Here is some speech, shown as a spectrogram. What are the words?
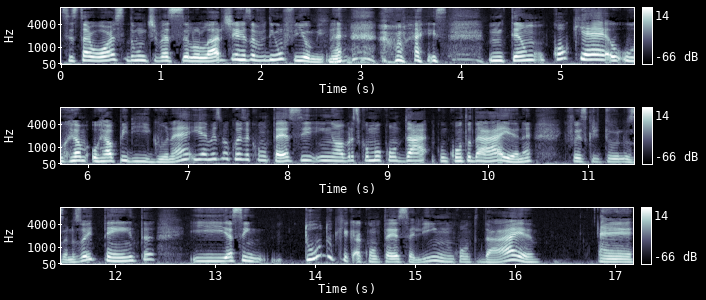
se Star Wars todo mundo tivesse celular, tinha resolvido em um filme, né? Mas então, qual que é o real, o real perigo, né? E a mesma coisa acontece em obras como o Conto da, o Conto da Aya, né? Que foi escrito nos anos 80 e assim, tudo que acontece ali em um Conto da Aya é,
